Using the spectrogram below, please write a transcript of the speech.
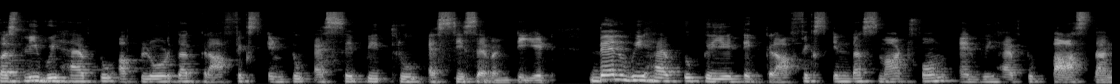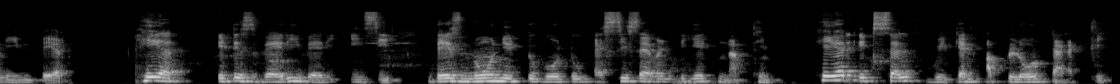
Firstly, we have to upload the graphics into SAP through SE78. Then we have to create a graphics in the smart form and we have to pass the name there. Here, it is very, very easy. There's no need to go to SE78, nothing. Here itself, we can upload directly.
